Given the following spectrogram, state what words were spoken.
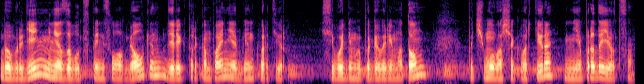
Добрый день, меня зовут Станислав Галкин, директор компании «Обмен квартир». Сегодня мы поговорим о том, почему ваша квартира не продается.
